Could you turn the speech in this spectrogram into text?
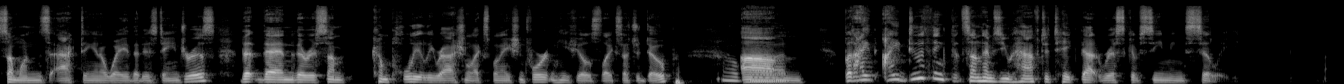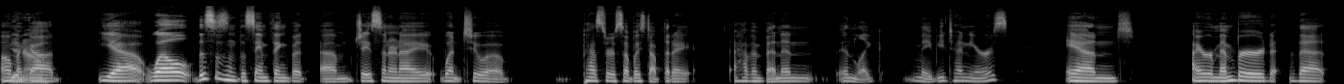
someone's acting in a way that is dangerous, that then there is some completely rational explanation for it and he feels like such a dope. Oh. Um but I I do think that sometimes you have to take that risk of seeming silly. oh my know? god. Yeah. Well, this isn't the same thing, but um Jason and I went to a passed through a subway stop that I haven't been in in like maybe 10 years. And I remembered that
